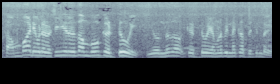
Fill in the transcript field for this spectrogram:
സംഭവം അടിപൊളിയാണ്. പക്ഷേ ഈ ഒരു സംഭവം കെട്ടുപോയി. ഈ ഒന്ന് കെട്ടുപോയി. നമ്മൾ പിന്നെ കത്തിച്ചിട്ടുണ്ടായി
